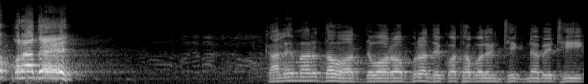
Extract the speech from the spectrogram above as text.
অপরাধে? কালেমার দাওয়াত দেওয়ার অপরাধে কথা বলেন, ঠিক না বে ঠিক?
